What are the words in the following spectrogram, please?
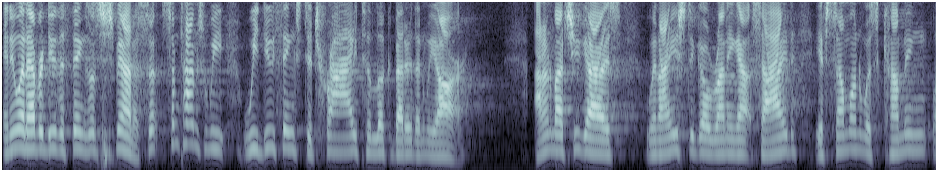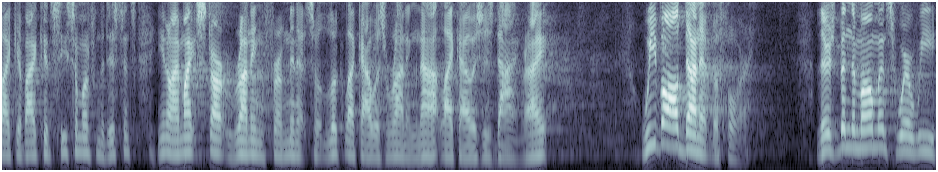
Anyone ever do the things, let's just be honest, sometimes we, we do things to try to look better than we are. I don't know about you guys, when I used to go running outside, if someone was coming, like if I could see someone from the distance, you know, I might start running for a minute so it looked like I was running, not like I was just dying, right? We've all done it before. There's been the moments where we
